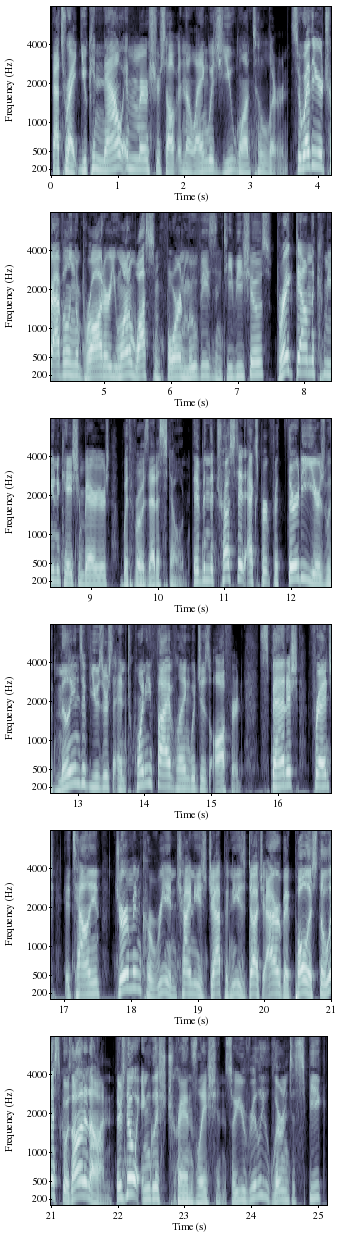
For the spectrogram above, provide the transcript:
That's right, you can now immerse yourself in the language you want to learn. So whether you're traveling abroad or you want to watch some foreign movies and TV shows, break down the communication barriers with Rosetta Stone. They've been the trusted expert for 30 years with millions of users and 25 languages offered. Spanish, French, Italian, German, Korean, Chinese, Japanese, Dutch, Arabic, Polish, the list goes on and on. There's no English translation, so you really learn to speak,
